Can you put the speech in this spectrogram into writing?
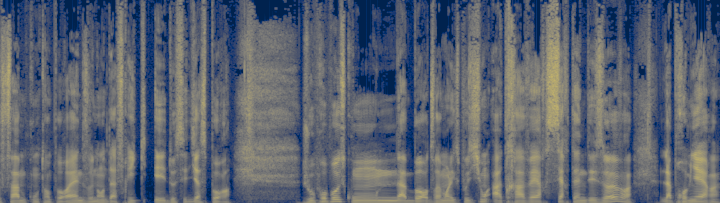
femmes contemporaines venant d'Afrique et de ses diasporas. Je vous propose qu'on aborde vraiment l'exposition à travers certaines des œuvres. La première,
